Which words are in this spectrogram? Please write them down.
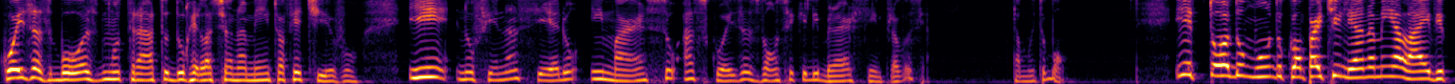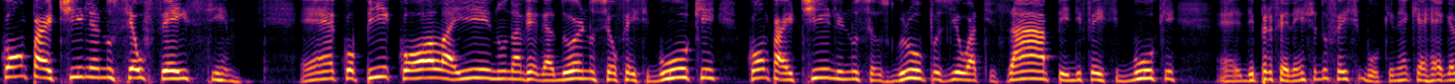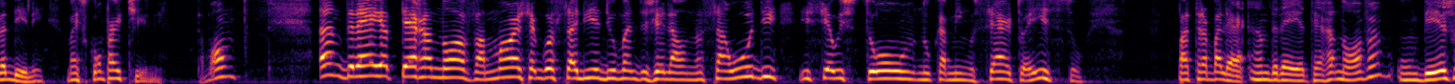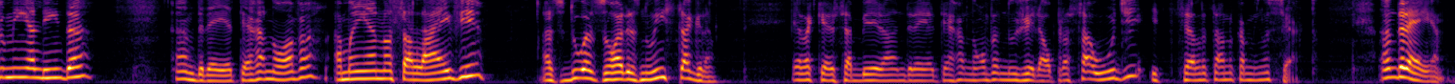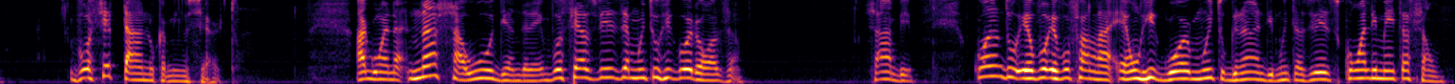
coisas boas no trato do relacionamento afetivo. E no financeiro, em março, as coisas vão se equilibrar sim para você. Tá muito bom. E todo mundo compartilhando a minha live. Compartilha no seu Face. É, copie e cola aí no navegador, no seu Facebook, compartilhe nos seus grupos de WhatsApp, de Facebook, é, de preferência do Facebook, né? Que é a regra dele. Mas compartilhe, tá bom? Andréia Terra Nova, Márcia, gostaria de uma geral na saúde e se eu estou no caminho certo, é isso? Para trabalhar. Andréia Terra Nova, um beijo, minha linda. Andréia Terra Nova. Amanhã nossa live, às duas horas, no Instagram. Ela quer saber, a Andréia Terra Nova, no geral, para a saúde e se ela está no caminho certo. Andréia, você está no caminho certo. Agora, na saúde, André, você às vezes é muito rigorosa, sabe? Quando eu vou, eu vou falar, é um rigor muito grande, muitas vezes, com alimentação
